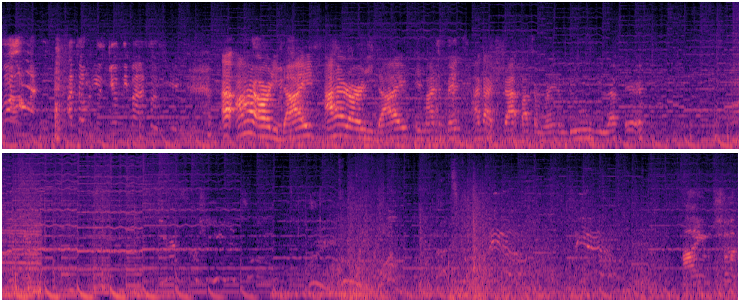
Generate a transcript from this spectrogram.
Ah! I told you he was guilty by association. I, I had already died. I had already died. In my defense, I got shot by some random dude you left there. I am Chuck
